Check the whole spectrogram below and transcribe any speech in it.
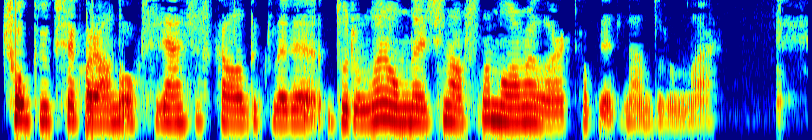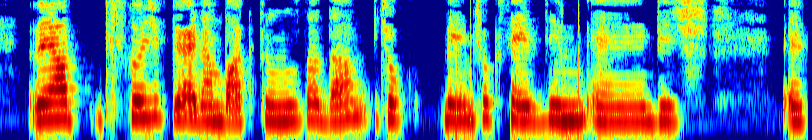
çok yüksek oranda oksijensiz kaldıkları durumlar onlar için aslında normal olarak kabul edilen durumlar. Veya psikolojik bir yerden baktığımızda da çok benim çok sevdiğim bir e,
